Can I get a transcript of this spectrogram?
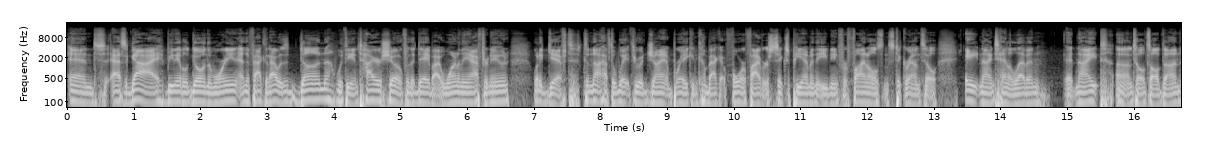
and as a guy, being able to go in the morning and the fact that I was done with the entire show for the day by one in the afternoon, what a gift to not have to wait through a giant break and come back at 4 or 5 or 6 p.m. in the evening for finals and stick around until 8, 9, 10, 11 at night uh, until it's all done.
